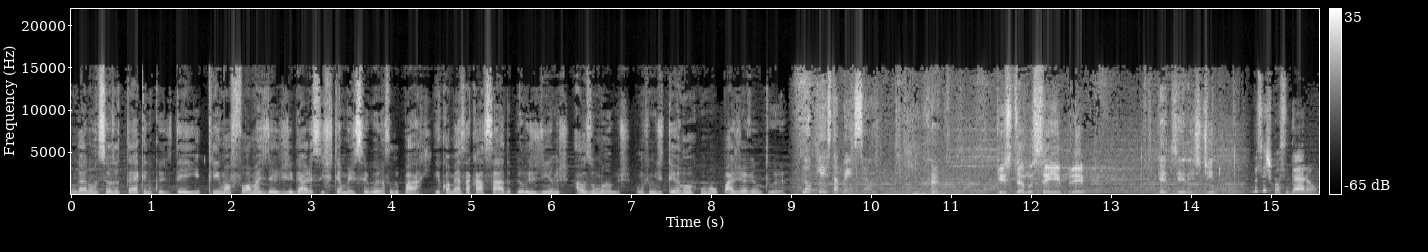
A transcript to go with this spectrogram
um ganancioso técnico de TI cria uma forma de desligar os sistemas de segurança do parque e começa a caçada pelos dinos aos humanos. Um filme de terror com roupagem de aventura. No que está pensando? que estamos sem emprego. Quer dizer extinto? Vocês consideram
